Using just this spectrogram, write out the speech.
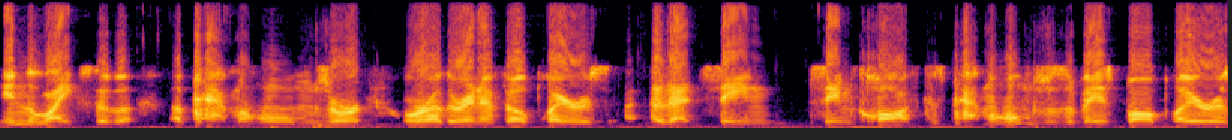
in the likes of a, a Pat Mahomes or or other NFL players of that same same cost because Pat Mahomes was a baseball player as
